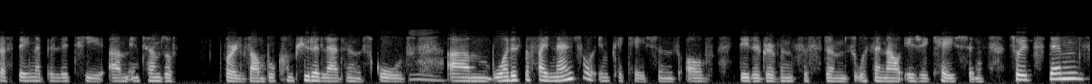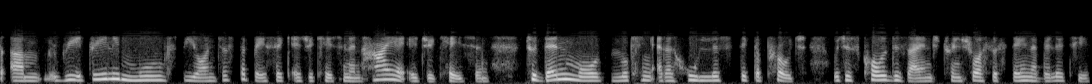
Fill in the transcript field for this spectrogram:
sustainability um, in terms of for example, computer labs in schools? Mm. Um, what is the financial implications of data-driven systems within our education? So it stems, um, re- it really moves beyond just the basic education and higher education to then more looking at a holistic approach, which is co-designed to ensure sustainability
